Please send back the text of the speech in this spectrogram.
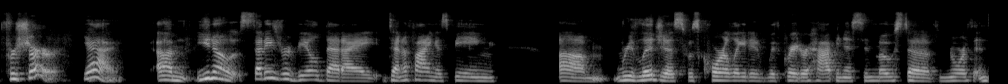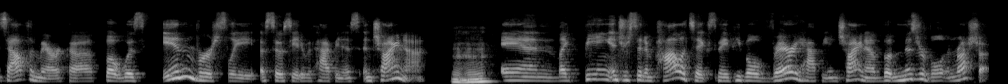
for sure. Yeah. Um, you know, studies revealed that identifying as being um, religious was correlated with greater happiness in most of North and South America, but was inversely associated with happiness in China. Mm-hmm. And like being interested in politics made people very happy in China, but miserable in Russia.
